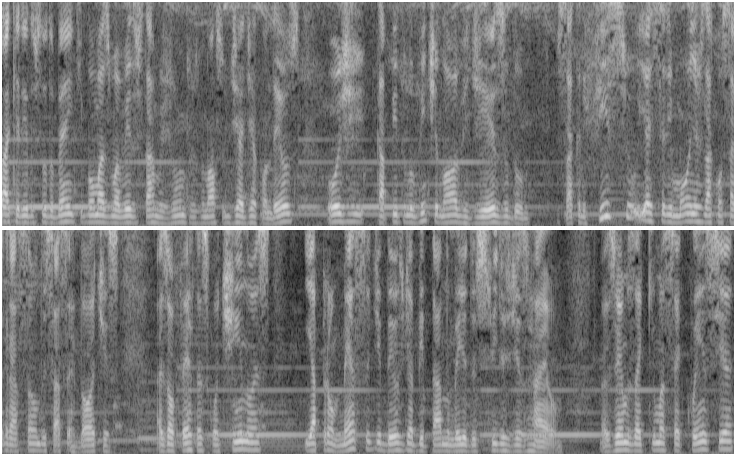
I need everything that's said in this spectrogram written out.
Olá, queridos, tudo bem? Que bom mais uma vez estarmos juntos no nosso dia a dia com Deus. Hoje, capítulo 29 de Êxodo, o sacrifício e as cerimônias da consagração dos sacerdotes, as ofertas contínuas e a promessa de Deus de habitar no meio dos filhos de Israel. Nós vemos aqui uma sequência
